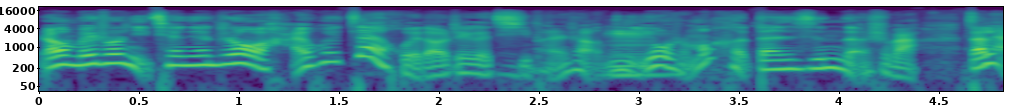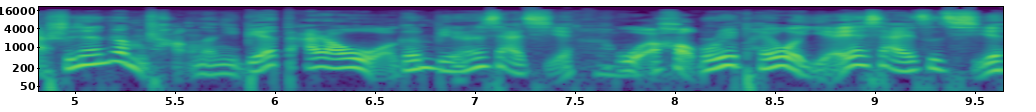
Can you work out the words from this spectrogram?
然后没准你千年之后还会再回到这个棋盘上，你有什么可担心的，是吧？咱俩时间这么长呢，你别打扰我跟别人下棋。我好不容易陪我爷爷下一次棋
